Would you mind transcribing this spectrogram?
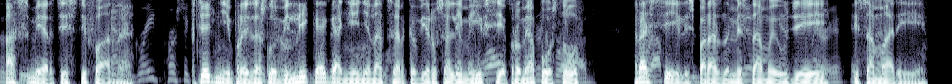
о смерти Стефана. В те дни произошло великое гонение на церковь в Иерусалиме, и все, кроме апостолов, рассеялись по разным местам Иудеи и Самарии.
